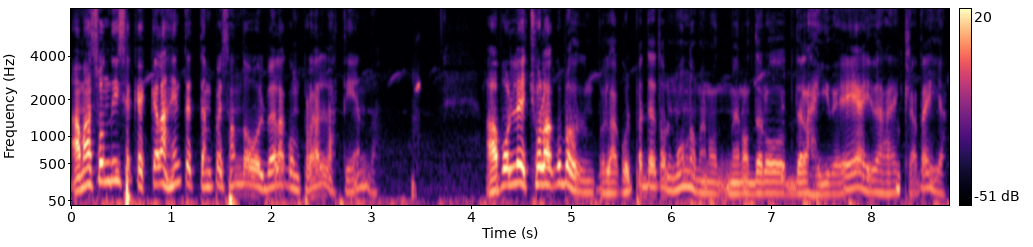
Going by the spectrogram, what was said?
Amazon dice que es que la gente está empezando a volver a comprar las tiendas. Apple le echó la culpa, pues la culpa es de todo el mundo, menos, menos de, lo, de las ideas y de las estrategias.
